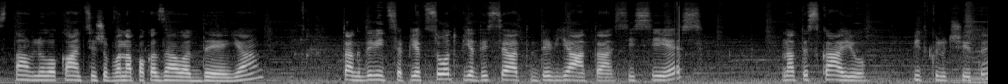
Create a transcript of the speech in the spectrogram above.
Ставлю локацію, щоб вона показала, де я. Так, дивіться, 559 CCS. Натискаю підключити.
